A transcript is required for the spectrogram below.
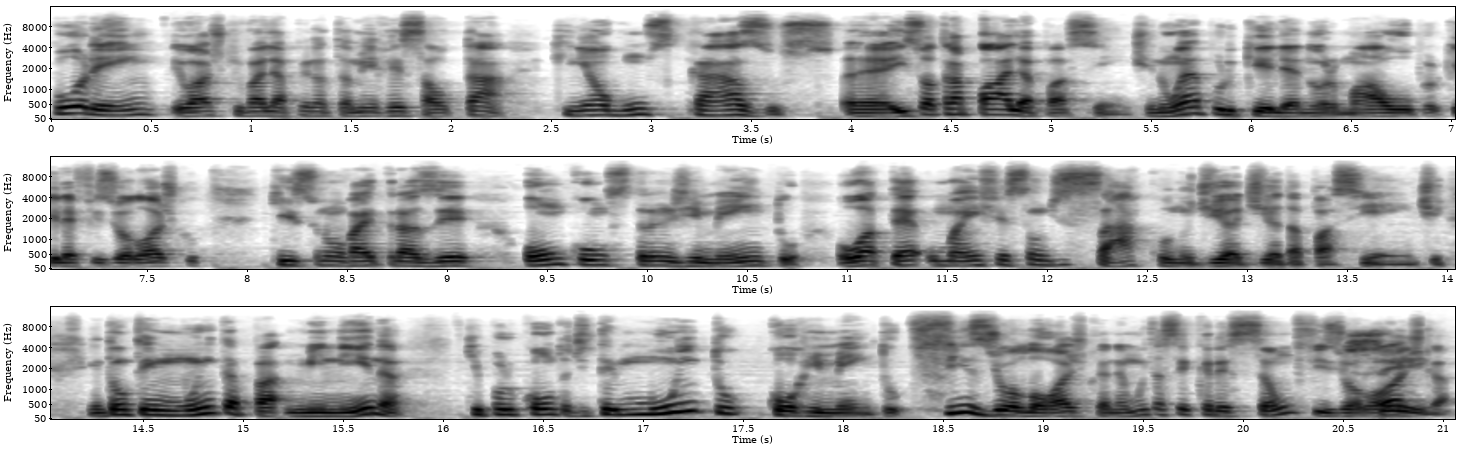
Porém, eu acho que vale a pena também ressaltar que em alguns casos é, isso atrapalha a paciente. Não é porque ele é normal ou porque ele é fisiológico que isso não vai trazer um constrangimento ou até uma encheção de saco no dia a dia da paciente. Então tem muita menina que por conta de ter muito corrimento fisiológico, né, muita secreção fisiológica,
